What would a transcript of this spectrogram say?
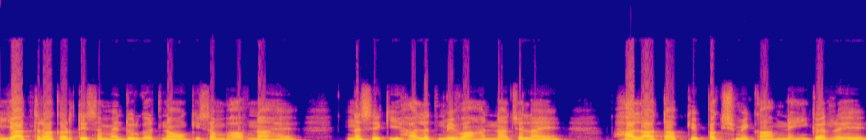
यात्रा करते समय दुर्घटनाओं की संभावना है। नशे की हालत में वाहन ना चलाएँ। हालात आपके पक्ष में काम नहीं कर रहे।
